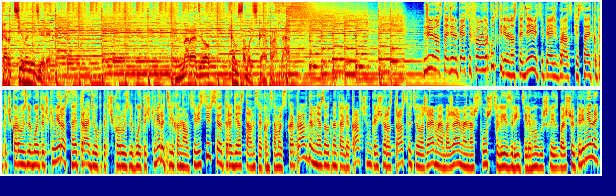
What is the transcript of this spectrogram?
Картина недели. На радио «Комсомольская правда». 91,5 FM эм в Иркутске, 99,5 в Братске, сайт kp.ru из любой точки мира, сайт радио kp.ru из любой точки мира, телеканал ТВС. Все это радиостанция «Комсомольская правда». Меня зовут Наталья Кравченко. Еще раз здравствуйте, уважаемые, обожаемые наши слушатели и зрители. Мы вышли из большой перемены.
